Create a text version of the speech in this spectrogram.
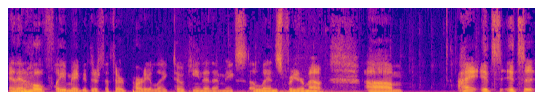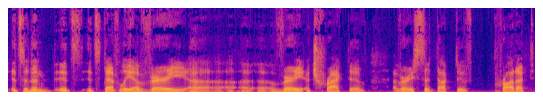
and then hopefully maybe there's a third party like Tokina that makes a lens for your mount. Um, I it's it's it's an it's it's definitely a very uh, a, a, a very attractive, a very seductive product.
